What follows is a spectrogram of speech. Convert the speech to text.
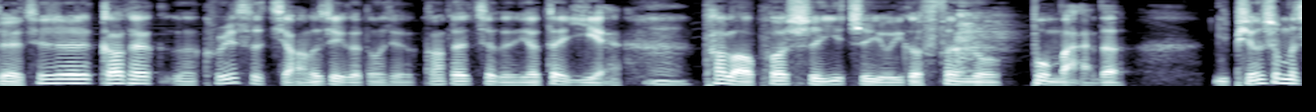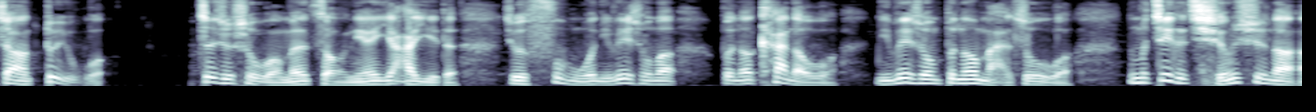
对，其实刚才呃，Chris 讲的这个东西，刚才这个也在演，嗯他老婆是一直有一个愤怒不满的，你凭什么这样对我？这就是我们早年压抑的，就是父母，你为什么不能看到我？你为什么不能满足我？那么这个情绪呢，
